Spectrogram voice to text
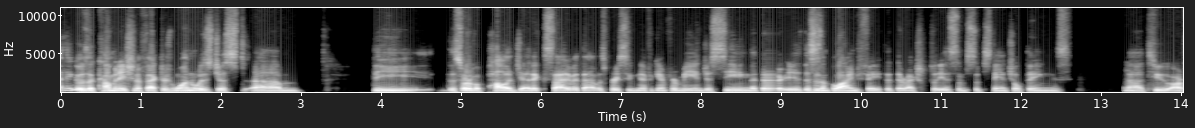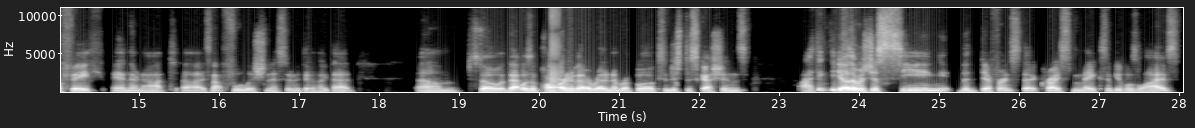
I think it was a combination of factors. One was just um, the the sort of apologetic side of it that was pretty significant for me, and just seeing that there is this isn't blind faith; that there actually is some substantial things Mm. uh, to our faith, and they're not uh, it's not foolishness or anything like that. Um, so that was a part of it. I read a number of books and just discussions. I think the other was just seeing the difference that Christ makes in people's lives.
